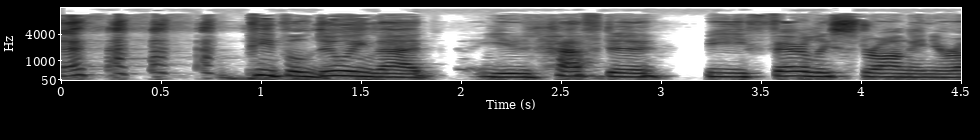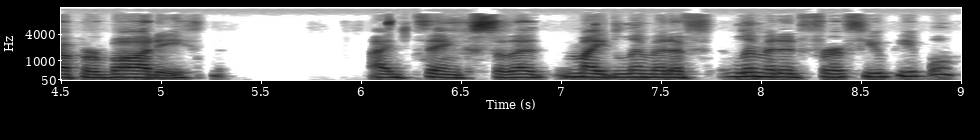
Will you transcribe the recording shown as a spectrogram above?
people doing that, you have to be fairly strong in your upper body. I'd think so. That might limit a, limited for a few people.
